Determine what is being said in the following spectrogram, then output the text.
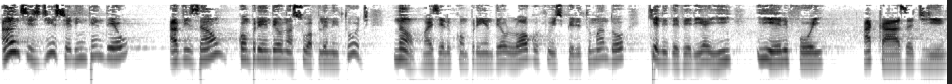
antes disso ele entendeu a visão, compreendeu na sua plenitude? Não, mas ele compreendeu logo que o Espírito mandou que ele deveria ir e ele foi à casa de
